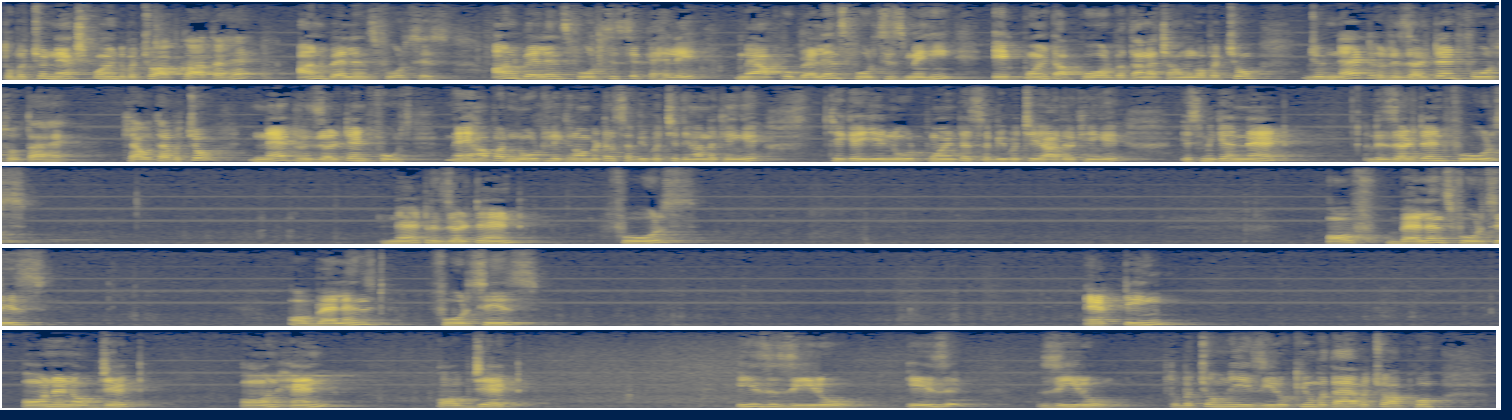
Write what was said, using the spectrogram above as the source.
तो बच्चों नेक्स्ट पॉइंट बच्चों, आपका आता है अनबैलेंस फोर्सेस अनबैलेंस फोर्सेस से पहले मैं आपको बैलेंस फोर्सेस में ही एक पॉइंट आपको और बताना चाहूँगा बच्चों। जो नेट रिजल्टेंट फोर्स होता है, क्या होता है बच्चों? नेट रिजल्टेंट फोर्स मैं यहाँ पर नोट लिख रहा हूँ बेटा, सभी बच्चे ध्यान रखेंगे। ठीक है, ये नोट पॉइंट है, सभी बच्चे याद रखेंगे। इसमें क्या net resultant force net resultant force of balance forces of balanced forces acting on an object on an object is zero is zero तो बच्चों, हमने ये ज़ीरो क्यों बताया बच्चों आपको?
